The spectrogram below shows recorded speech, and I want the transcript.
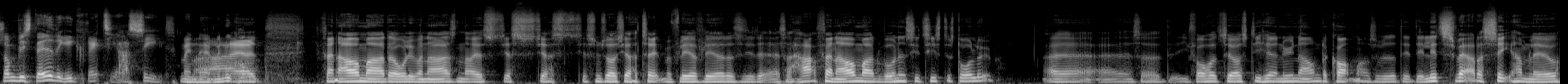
som vi stadigvæk ikke rigtig har set. Men, Nej, uh, men nu kommer... Van Avermaet og Oliver Narsen, og jeg, jeg, jeg, jeg synes også, jeg har talt med flere og flere, der siger, altså har Van Avermaet vundet sit sidste store løb? Uh, altså i forhold til også de her nye navne, der kommer og så videre. Det, det er lidt svært at se ham lave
